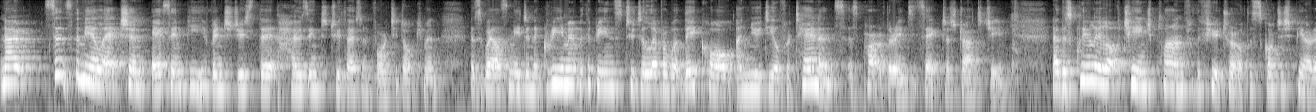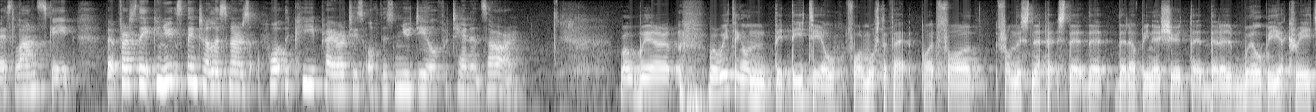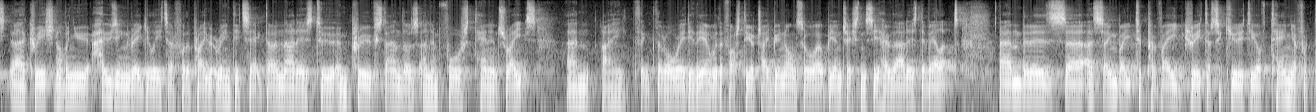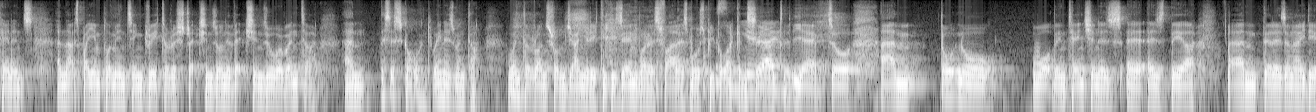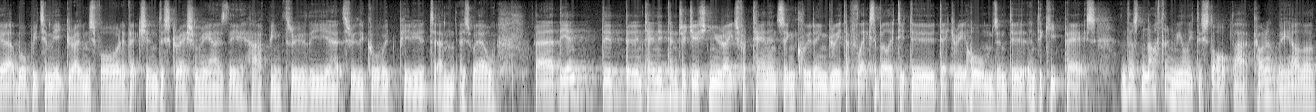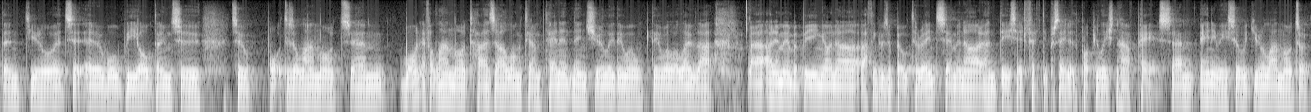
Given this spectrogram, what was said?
Now, since the May election, SNP have introduced the Housing to 2040 document, as well as made an agreement with the Greens to deliver what they call a new deal for tenants as part of the rented sector strategy. Now, there's clearly a lot of change planned for the future of the Scottish PRS landscape, but firstly, can you explain to our listeners what the key priorities of this new deal for tenants are? Well, we're we're waiting on the detail for most of it, but for from the snippets that that, that have been issued, that there will be a create, creation of a new housing regulator for the private rented sector, and that is to improve standards and enforce tenants' rights Um, I think they're already there with the first tier tribunal, so it'll be interesting to see how that is developed. Um, there is uh, a soundbite to provide greater security of tenure for tenants, and that's by implementing greater restrictions on evictions over winter. Um, this is Scotland. When is winter? Winter runs from January to December, as far as most people are concerned. Yeah, so um, don't know what the intention is uh, is there. Um, there is an idea will be to make grounds for eviction discretionary as they have been through the uh, through the COVID period um, as well. Uh, the, in, the, they're intended to introduce new rights for tenants, including greater flexibility to decorate homes and to, and to keep pets. And there's nothing really to stop that currently, other than you know it's, it will be all down to to what does a landlord um, want. If a landlord has a long-term tenant, then surely they will they will allow that. Uh, I remember being on a I think it was a build to rent seminar, and they said 50% of the population have pets. Um, anyway, so you know landlords are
